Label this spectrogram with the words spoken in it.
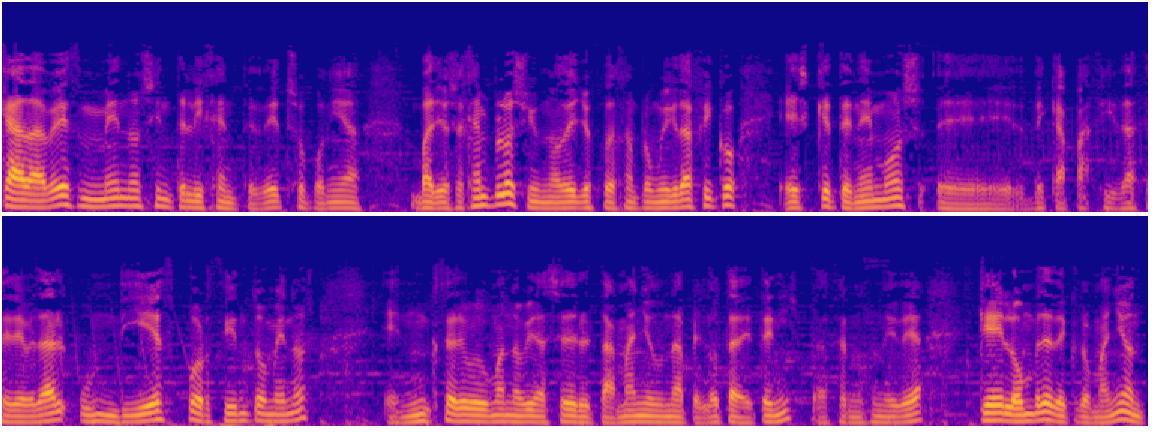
cada vez menos inteligente. De hecho, ponía varios ejemplos y uno de ellos, por ejemplo, muy gráfico es que tenemos eh, de capacidad cerebral un 10% menos en un cerebro humano viene a ser el tamaño de una pelota de tenis, para hacernos una idea, que el hombre de Cromañón.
